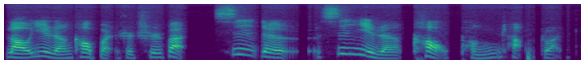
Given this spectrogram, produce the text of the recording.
老艺人靠本事吃饭，新呃新艺人靠捧场赚钱。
